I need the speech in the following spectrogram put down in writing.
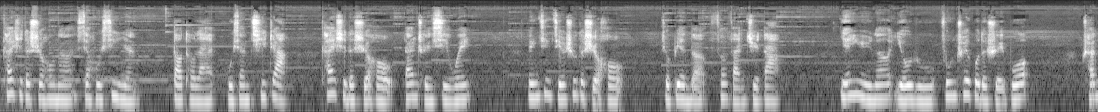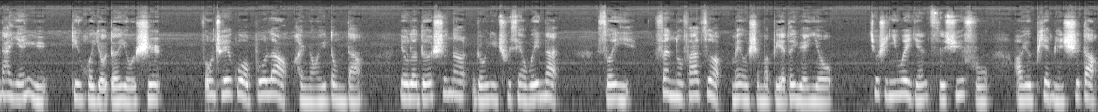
开始的时候呢，相互信任，到头来互相欺诈。开始的时候单纯细微，临近结束的时候就变得纷繁巨大。言语呢，犹如风吹过的水波。传达言语定会有得有失，风吹过波浪很容易动荡，有了得失呢，容易出现危难。所以愤怒发作没有什么别的缘由，就是因为言辞虚浮而又片面失当。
